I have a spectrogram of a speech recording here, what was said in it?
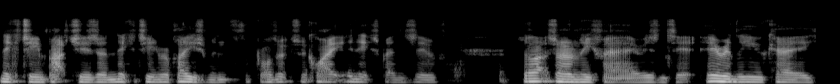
nicotine patches and nicotine replacement products are quite inexpensive. So that's only fair, isn't it? Here in the UK,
